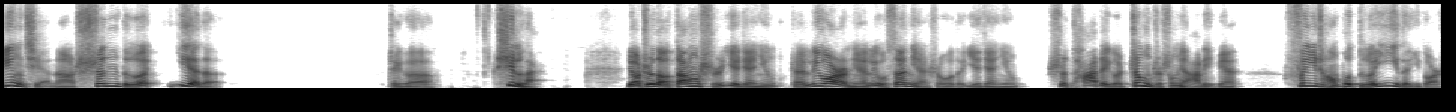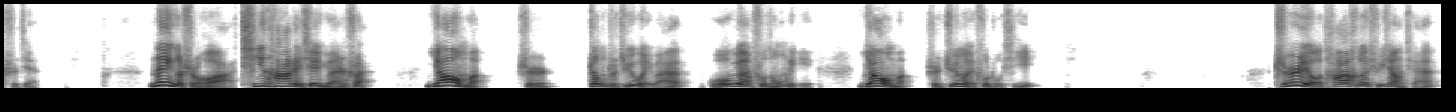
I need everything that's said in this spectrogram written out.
并且呢，深得叶的这个信赖。要知道，当时叶剑英在六二年、六三年时候的叶剑英，是他这个政治生涯里边非常不得意的一段时间。那个时候啊，其他这些元帅，要么是政治局委员、国务院副总理，要么是军委副主席，只有他和徐向前。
